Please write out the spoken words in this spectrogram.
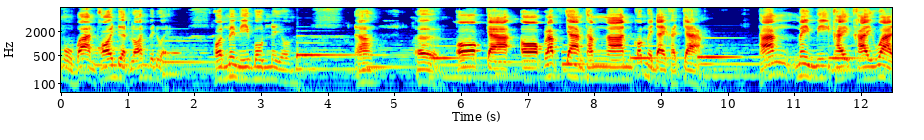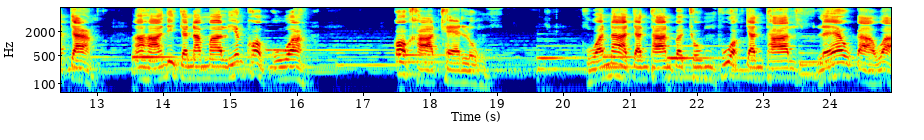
หมู่บ้านพลอยเดือดร้อนไปด้วย คนไม่มีบุญนะโยมนะเออออกจากออกรับจ้างทำงานก็ไม่ได้ค่าจ้าง ทั้งไม่มีใครใครว่าจ้าง อาหารที่จะนำมาเลี้ยงครอบครัว ก็ขาดแคลนลง หัวหน้าจันทานประชุมพวกจันทานแล้วกล่าวว่า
